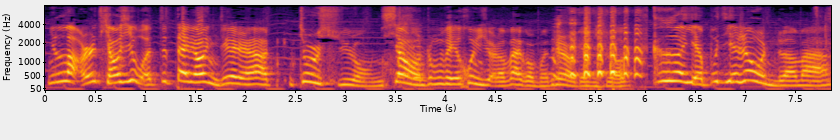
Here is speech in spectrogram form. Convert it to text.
你老是调戏我，这代表你这个人啊，就是虚荣。你向往中非混血的外国模特，我跟你说，哥也不接受，你知道吗？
